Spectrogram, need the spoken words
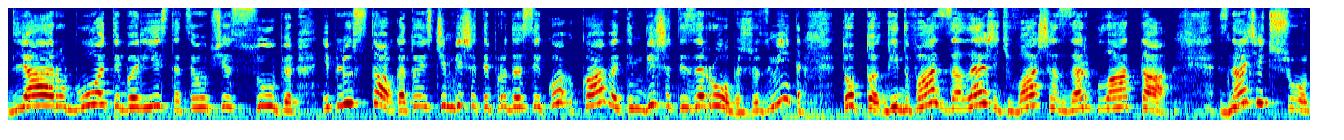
для роботи баріста. Це взагалі супер. І плюс ставка. Тобто, чим більше ти продаси кави, тим більше ти заробиш. Розумієте? Тобто від вас залежить ваша зарплата. Значить, що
